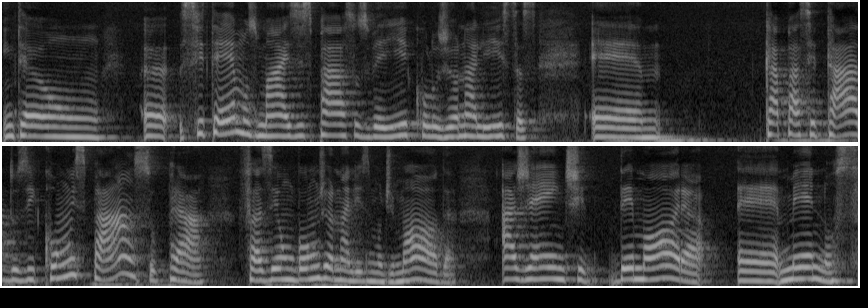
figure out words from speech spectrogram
Então, uh, se temos mais espaços, veículos, jornalistas é, capacitados e com espaço para fazer um bom jornalismo de moda, a gente demora é, menos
